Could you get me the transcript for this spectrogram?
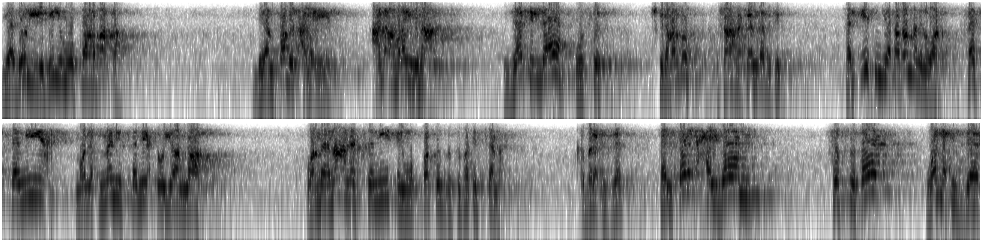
يدل بالمطابقة بينطبق على إيه؟ على أمرين معا. ذات الله والصفة مش كده برضه؟ شرحنا الكلام ده بكده فالاسم يتضمن الوصف. فالسميع بقول لك من السميع؟ تقول لي الله. وما معنى السميع المتصل بصفة السمع؟ بالك إزاي؟ فالفرق هيبان في الصفات ولا في الذات؟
